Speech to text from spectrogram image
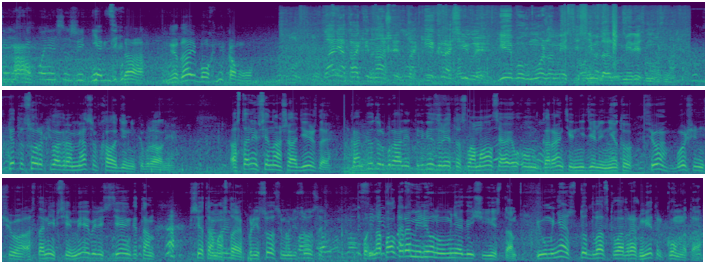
Сегодня все поняли, что жить негде. да, не дай бог никому. Здания такие наши, такие красивые. Ей-богу, можно вместе с ними даже умереть можно. Где-то 40 килограмм мяса в холодильнике брали. Остальные все наши одежда. Компьютер брали, телевизор это сломался, а он гарантии недели нету. Все, больше ничего. Остальные все мебели, стенка там, все там оставили. Пылесосы, пылесосы. На полтора миллиона у меня вещи есть там. И у меня 120 квадрат метров комната.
